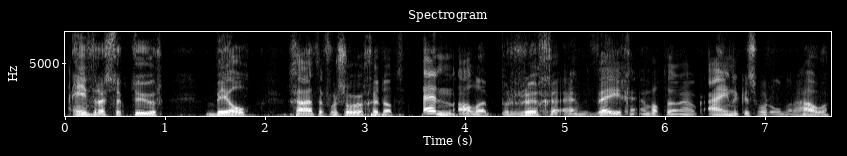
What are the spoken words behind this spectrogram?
infrastructuurbil gaat ervoor zorgen dat en alle bruggen en wegen en wat dan ook eindelijk is worden onderhouden.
